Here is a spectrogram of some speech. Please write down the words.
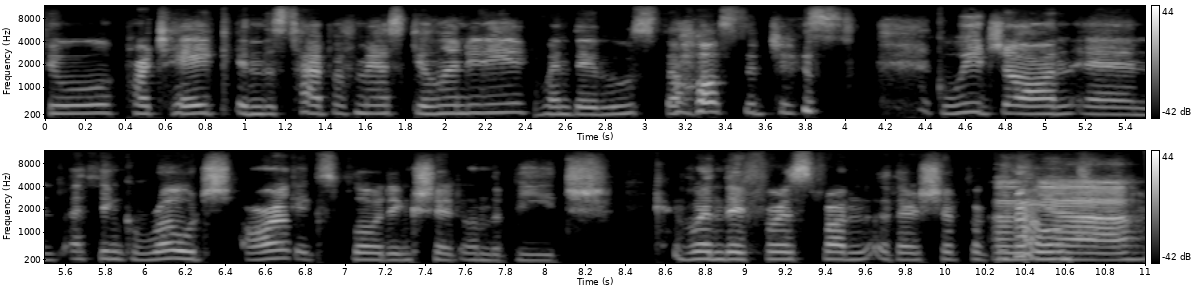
to partake in this type of masculinity when they lose the hostages Wee John and i think roach are exploding shit on the beach when they first run their ship Oh yeah,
